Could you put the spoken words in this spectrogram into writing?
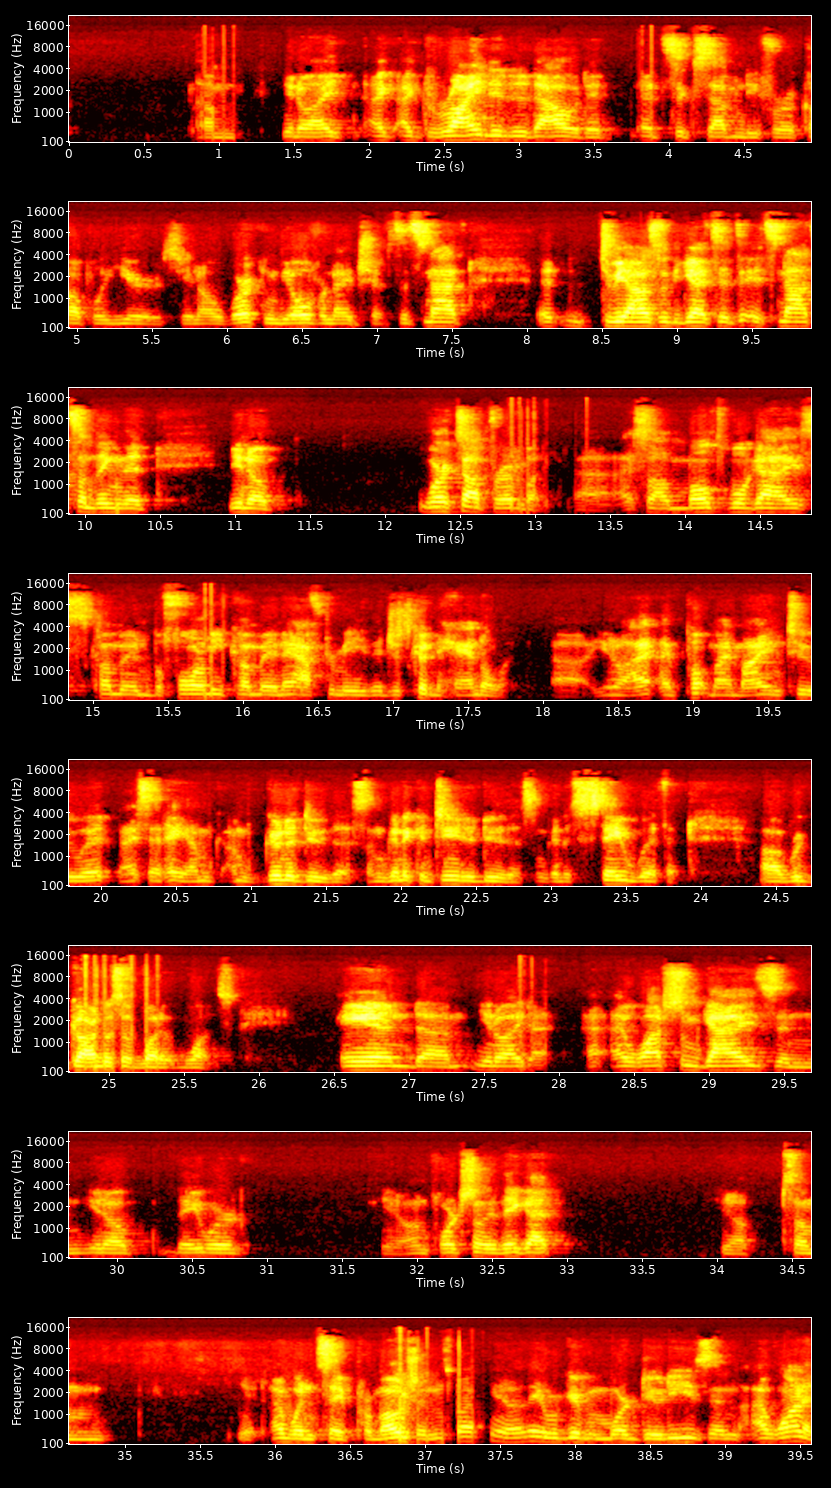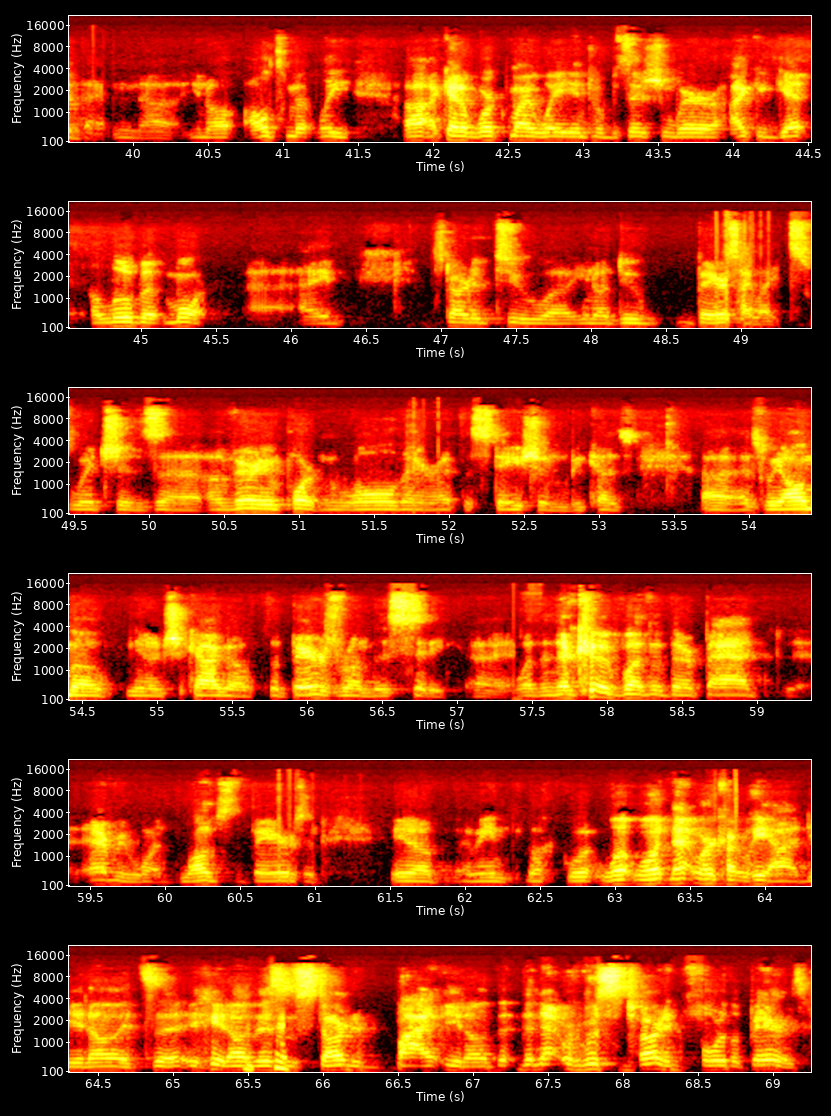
Um, you know, I, I, I, grinded it out at, at 670 for a couple of years, you know, working the overnight shifts. It's not, it, to be honest with you guys, it, it's not something that, you know, works out for everybody. Uh, I saw multiple guys come in before me, come in after me that just couldn't handle it you know, I, I, put my mind to it. I said, hey, I'm, I'm going to do this. I'm going to continue to do this. I'm going to stay with it, uh, regardless of what it was. And, um, you know, I, I watched some guys and, you know, they were, you know, unfortunately they got, you know, some, I wouldn't say promotions, but, you know, they were given more duties and I wanted that. And, uh, you know, ultimately uh, I kind of worked my way into a position where I could get a little bit more. Uh, I, started to uh, you know do Bears highlights, which is a, a, very important role there at the station because, uh, as we all know, you know in Chicago, the Bears run this city. Uh, whether they're good, whether they're bad, everyone loves the Bears, and you know, I mean, look, what what, what network are we on? You know, it's uh, you know this is started by you know the, the, network was started for the Bears,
